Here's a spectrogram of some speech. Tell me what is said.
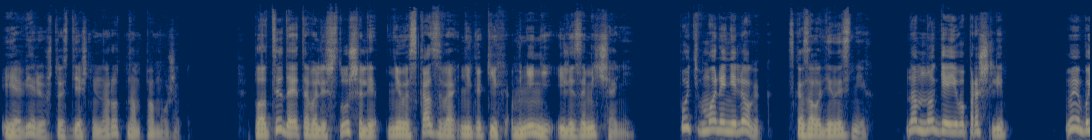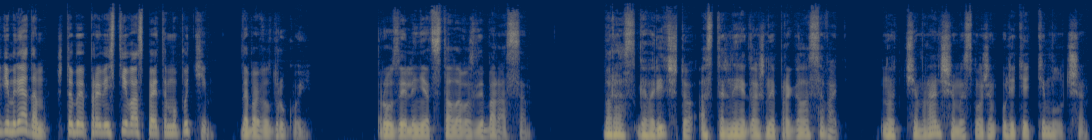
И я верю, что здешний народ нам поможет». Пловцы до этого лишь слушали, не высказывая никаких мнений или замечаний. «Путь в море нелегок», — сказал один из них. «Но многие его прошли. Мы будем рядом, чтобы провести вас по этому пути», — добавил другой. Роза или нет стала возле Бараса. «Барас говорит, что остальные должны проголосовать, но чем раньше мы сможем улететь, тем лучше».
